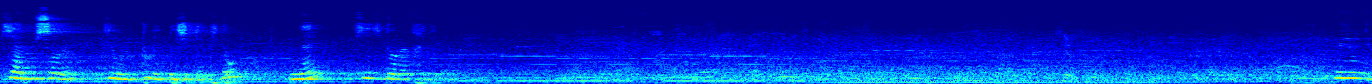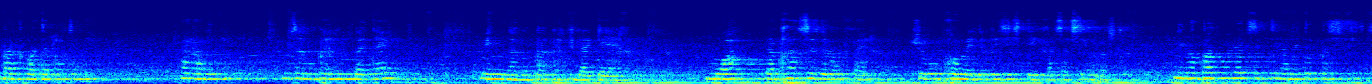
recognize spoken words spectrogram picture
qui a lui seul cumule tous les péchés capitaux, mais qui idolâtrie. Mais je n'ai pas le droit d'abandonner. Alors oui, nous avons perdu une bataille, mais nous n'avons pas perdu la guerre. Moi, la princesse de l'enfer, je vous promets de résister face à ces monstres. Ils n'ont pas voulu accepter la méthode pacifique,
